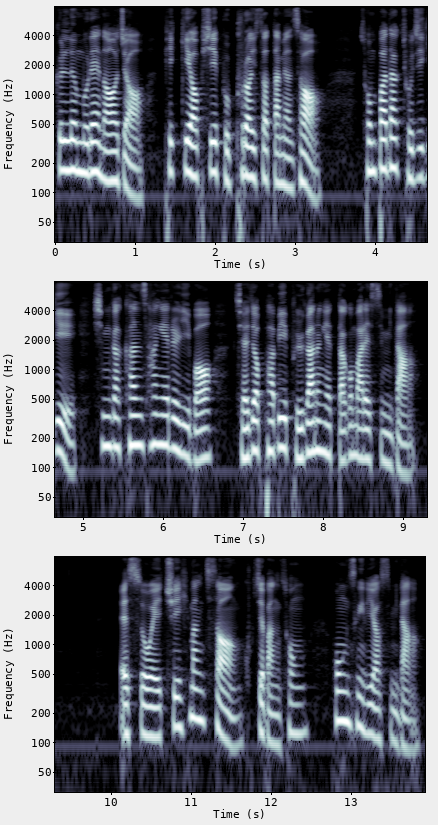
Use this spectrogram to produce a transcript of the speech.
끓는 물에 넣어져 핏기 없이 부풀어 있었다면서 손바닥 조직이 심각한 상해를 입어 재접합이 불가능했다고 말했습니다. SOH 희망지성 국제방송 홍승일이었습니다.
